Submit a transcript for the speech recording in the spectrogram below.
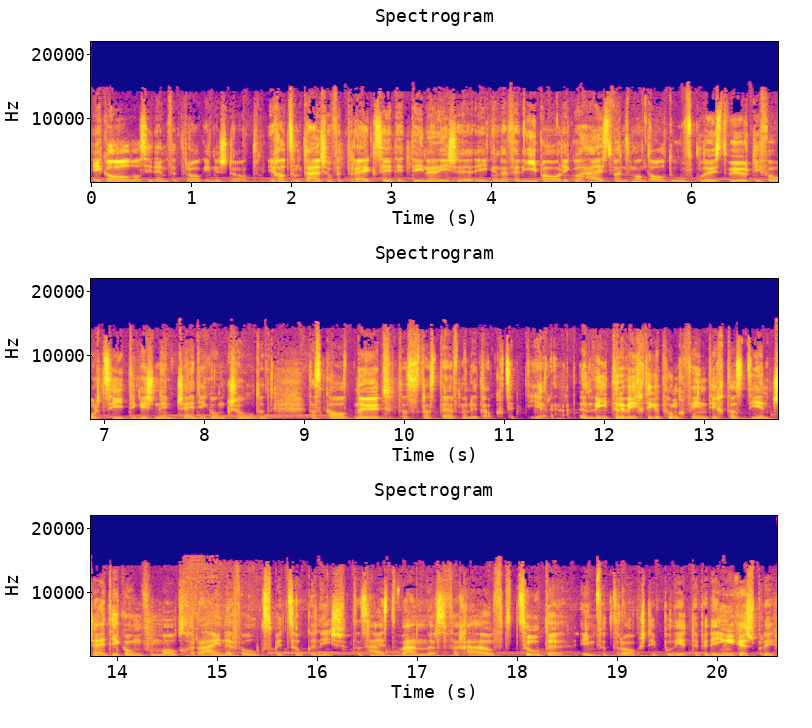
egal was in dem Vertrag steht. Ich habe zum Teil schon Verträge gesehen, dort drin ist irgendeine Vereinbarung, die heisst, wenn das Mandat aufgelöst würde vorzeitig, ist eine Entschädigung geschuldet. Das geht nicht, das, das darf man nicht akzeptieren. Ein weiterer wichtiger Punkt finde ich, dass die Entschädigung vom Makler rein erfolgsbezogen ist. Das heißt, wenn er es verkauft zu den im Vertrag Vertrag stipulierten Bedingungen, sprich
